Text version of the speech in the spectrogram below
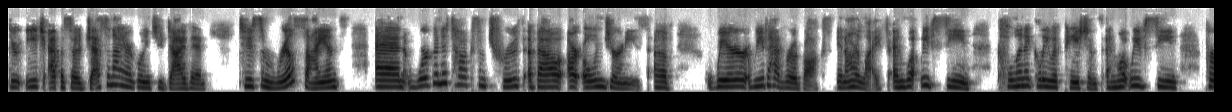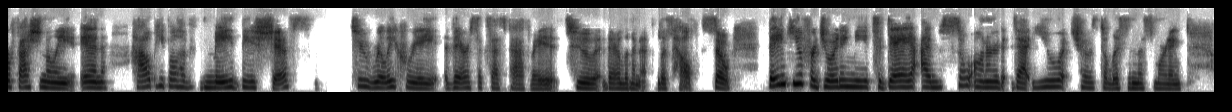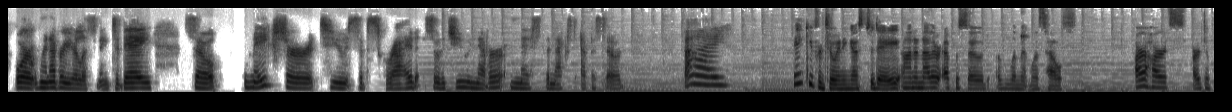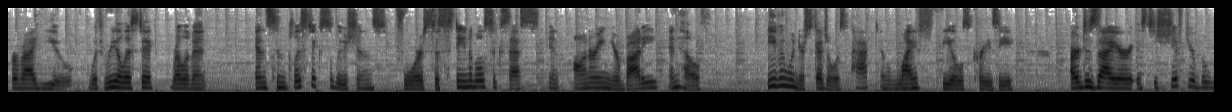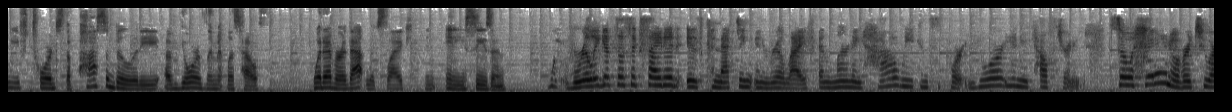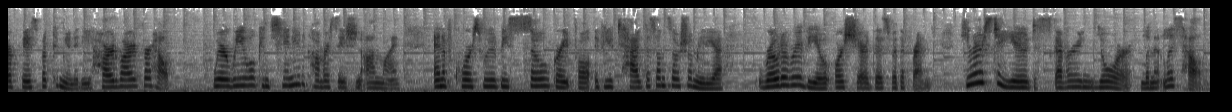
through each episode, Jess and I are going to dive in to some real science and we're going to talk some truth about our own journeys of where we've had roadblocks in our life and what we've seen clinically with patients and what we've seen professionally in how people have made these shifts to really create their success pathway to their limitless health. So thank you for joining me today. I'm so honored that you chose to listen this morning or whenever you're listening today. So make sure to subscribe so that you never miss the next episode. Bye. Thank you for joining us today on another episode of Limitless Health. Our hearts are to provide you with realistic, relevant, and simplistic solutions for sustainable success in honoring your body and health, even when your schedule is packed and life feels crazy. Our desire is to shift your belief towards the possibility of your limitless health, whatever that looks like in any season. What really gets us excited is connecting in real life and learning how we can support your unique health journey. So head on over to our Facebook community, Hardwired for Health, where we will continue the conversation online. And of course, we would be so grateful if you tagged us on social media, wrote a review, or shared this with a friend. Here's to you discovering your limitless health.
